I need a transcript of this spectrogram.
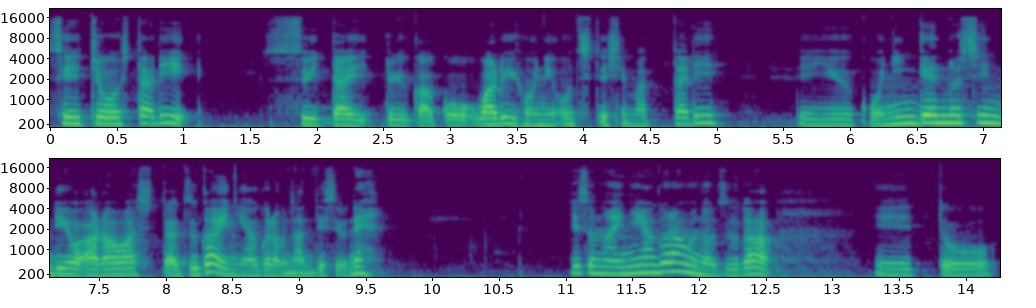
成長したり衰退というかこう悪い方に落ちてしまったりっていうこう人間の心理を表した図がエニアグラムなんですよね。でそのエニアグラムの図がえー、っと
